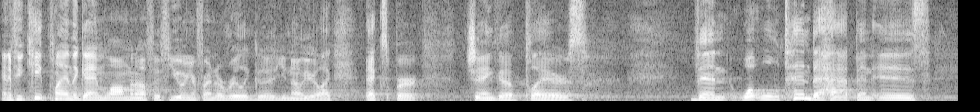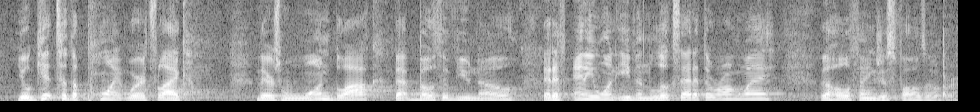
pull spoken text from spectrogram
And if you keep playing the game long enough, if you and your friend are really good, you know, you're like expert Jenga players, then what will tend to happen is you'll get to the point where it's like there's one block that both of you know that if anyone even looks at it the wrong way, the whole thing just falls over.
